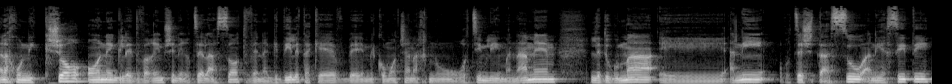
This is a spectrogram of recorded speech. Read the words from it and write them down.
אנחנו נקשור עונג לדברים שנרצה לעשות ונגדיל את הכאב במקומות שאנחנו רוצים להימנע מהם. לדוגמה, אה, אני רוצה שתעשו, אני עשיתי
